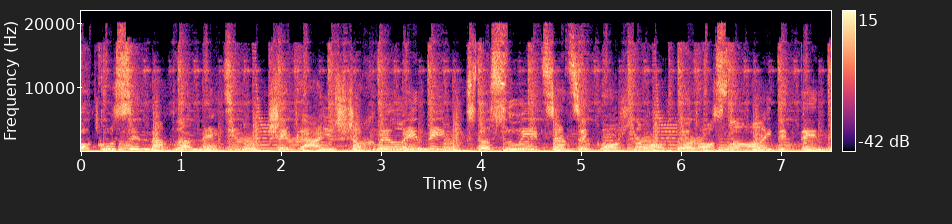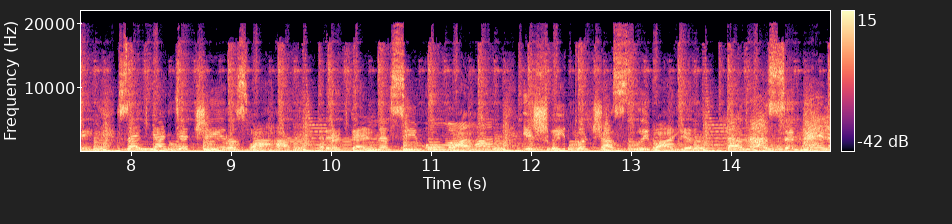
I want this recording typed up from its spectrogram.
Спокуси на планеті. Чекають щохвилини, стосується це кожного дорослого й дитини, заняття чи розвага, ретельна всім увага, і швидко час спливає, та нас це не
